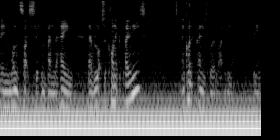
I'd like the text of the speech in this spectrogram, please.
in one of the sites, Slikken van de Heen. They have lots of Konik ponies, and Konik ponies were like you know being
